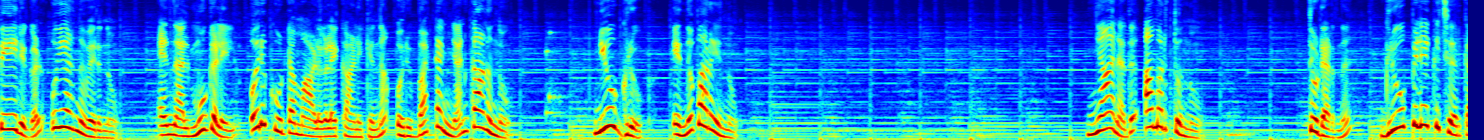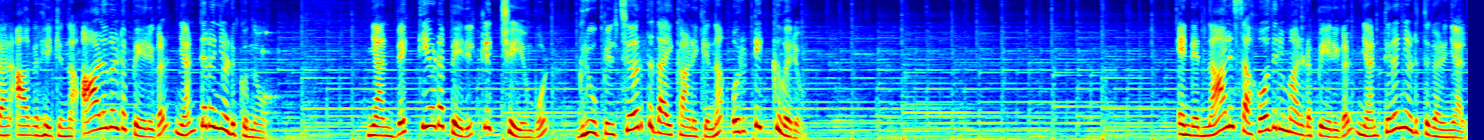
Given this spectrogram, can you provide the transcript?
പേരുകൾ ഉയർന്നു വരുന്നു. എന്നാൽ മുകളിൽ ഒരു കൂട്ടം ആളുകളെ കാണിക്കുന്ന ഒരു ബട്ടൺ ഞാൻ കാണുന്നു. ന്യൂ ഗ്രൂപ്പ് എന്ന് പറയുന്നു. ഞാനത് അമർത്തുന്നു. തുടർന്ന് ഗ്രൂപ്പിലേക്ക് ചേർക്കാൻ ആഗ്രഹിക്കുന്ന ആളുകളുടെ പേരുകൾ ഞാൻ തിരഞ്ഞെടുക്കുന്നു. ഞാൻ വ്യക്തിയുടെ പേരിൽ ക്ലിക്ക് ചെയ്യുമ്പോൾ ഗ്രൂപ്പിൽ ചേർത്തതായി കാണിക്കുന്ന ഒരു ടിക്ക് വരും. എന്റെ നാല് സഹോദരിമാരുടെ പേരുകൾ ഞാൻ തിരഞ്ഞെടുത്തു കഴിഞ്ഞാൽ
